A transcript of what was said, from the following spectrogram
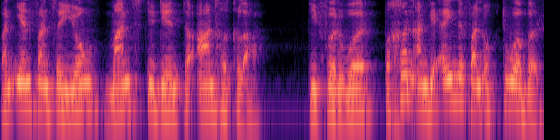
van een van sy jong manstudente aangekla. Die verhoor begin aan die einde van Oktober.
